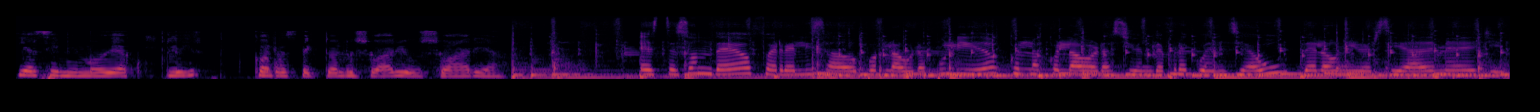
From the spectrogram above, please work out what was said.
y asimismo dé a cumplir con respecto al usuario usuaria. Este sondeo fue realizado por Laura Pulido con la colaboración de Frecuencia U de la Universidad de Medellín.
